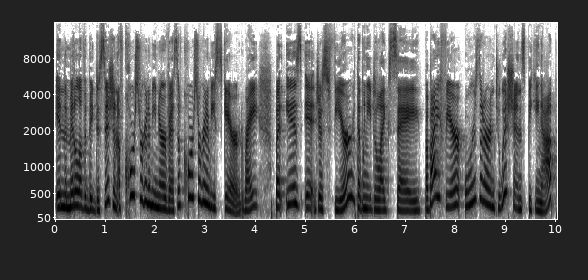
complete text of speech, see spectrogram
In the middle of a big decision, of course we're going to be nervous. Of course we're going to be scared, right? But is it just fear that we need to like say, bye bye, fear? Or is it our intuition speaking up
